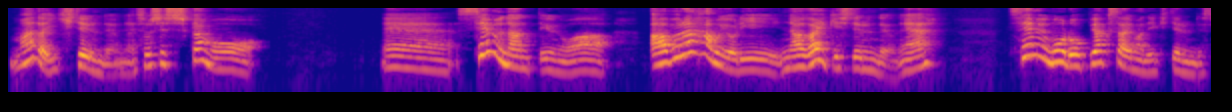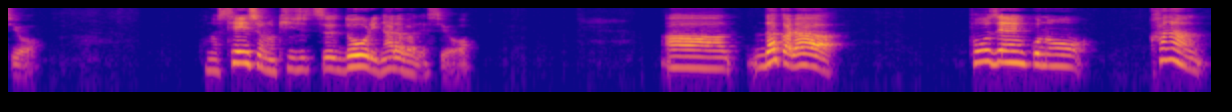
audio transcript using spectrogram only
まだ生きてるんだよね。そしてしかも、えー、セムなんていうのは、アブラハムより長生きしてるんだよね。セムも600歳まで生きてるんですよ。この聖書の記述通りならばですよ。あーだから、当然このカナン、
